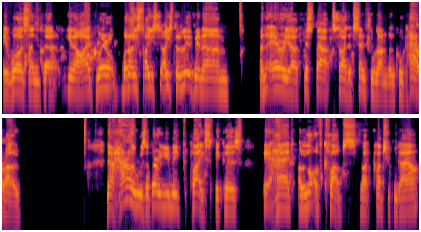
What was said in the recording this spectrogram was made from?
it was. And uh, you know, I where when I used to, I used to, I used to live in um, an area just outside of central London called Harrow. Now, Harrow was a very unique place because it had a lot of clubs, like clubs you can go out.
